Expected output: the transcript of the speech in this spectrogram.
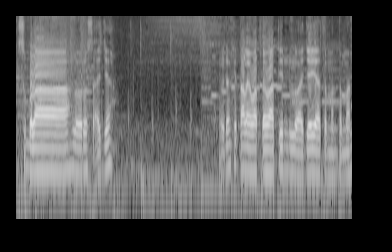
ke sebelah lurus aja. Ya udah kita lewat-lewatin dulu aja ya teman-teman.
